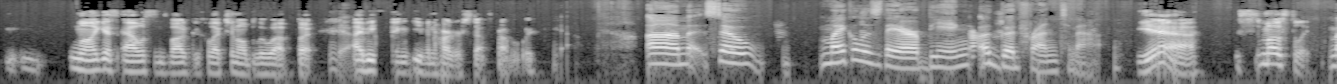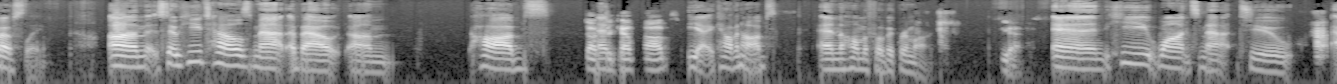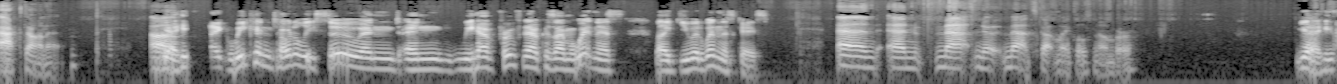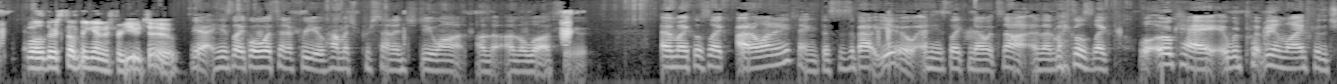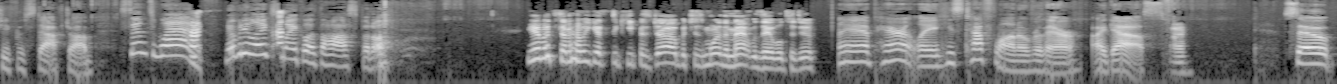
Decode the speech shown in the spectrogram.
well, I guess Allison's vodka collection all blew up, but Yeah. I'd be saying even harder stuff probably. Yeah. Um, so Michael is there being a good friend to Matt, Yeah, mostly. mostly. Um, so he tells Matt about um, Hobbs, Dr. And- Calvin Hobbs. yeah, Calvin Hobbs, and the homophobic remark. Yeah. And he wants Matt to act on it. Um, yeah, he's like, we can totally sue, and and we have proof now because I'm a witness. Like, you would win this case. and and Matt no, Matt's got Michael's number. Yeah, he's well. There's something in it for you too. Yeah, he's like, "Well, what's in it for you? How much percentage do you want on the on the lawsuit?" And Michael's like, "I don't want anything. This is about you." And he's like, "No, it's not." And then Michael's like, "Well, okay, it would put me in line for the chief of staff job." Since when? Nobody likes Michael at the hospital. Yeah, but somehow he gets to keep his job, which is more than Matt was able to do. yeah, apparently he's Teflon over there. I guess. Uh, So,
